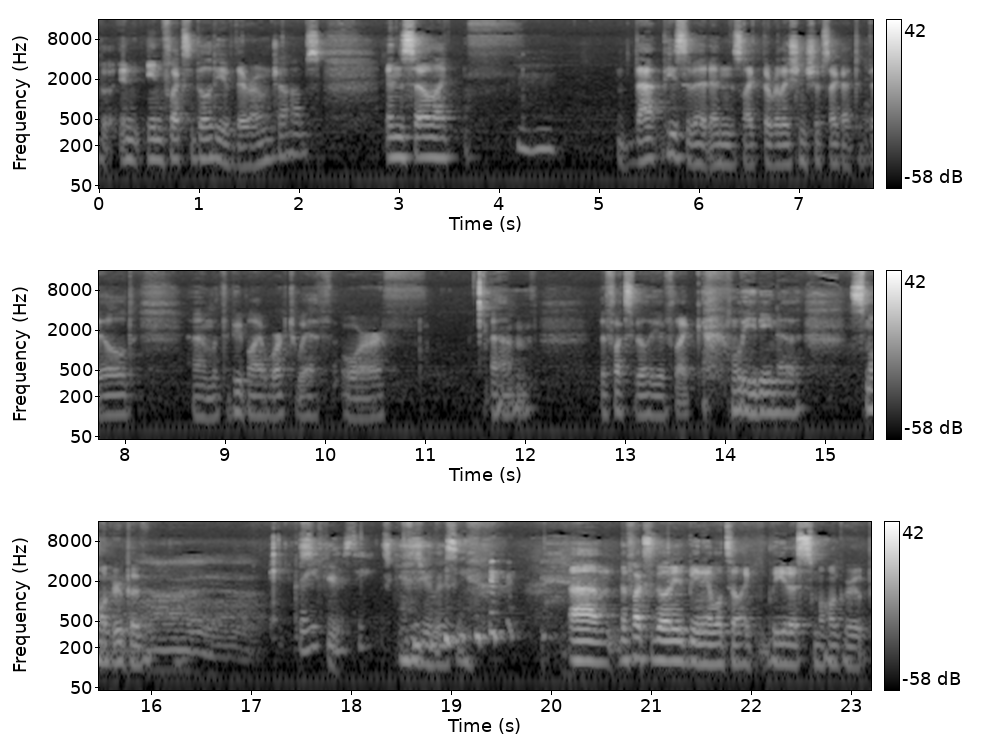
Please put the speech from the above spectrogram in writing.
the in- inflexibility of their own jobs. And so, like, Mm-hmm. that piece of it and it's like the relationships I got to build um, with the people I worked with or um, the flexibility of like leading a small group of Great, Excuse- Lucy. excuse you Lucy um, the flexibility of being able to like lead a small group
